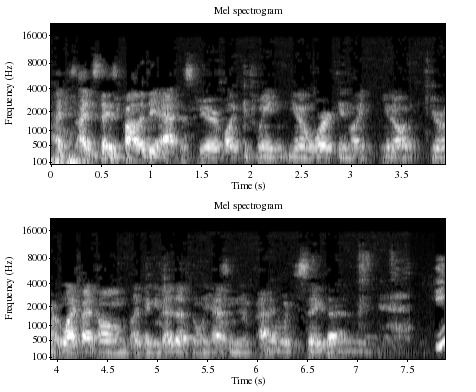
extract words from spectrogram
I'd, I'd say it's probably the atmosphere of like between you know work and like you know your life at home. I think that definitely has an impact. Would you say that? Yeah,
